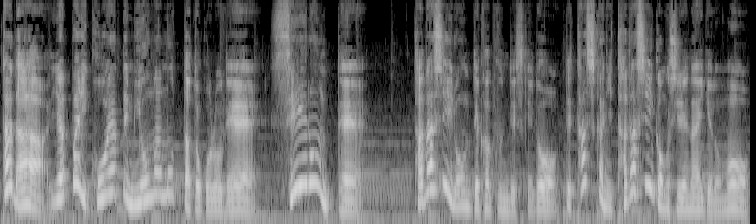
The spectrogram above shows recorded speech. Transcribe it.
ただ、やっぱりこうやって身を守ったところで、正論って正しい論って書くんですけど、で、確かに正しいかもしれないけども、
